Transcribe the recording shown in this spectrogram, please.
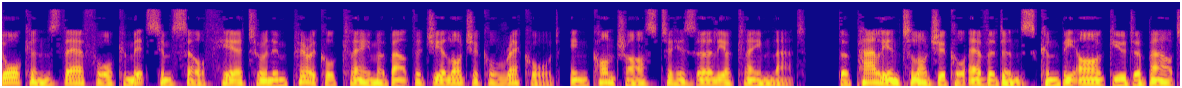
Dawkins therefore commits himself here to an empirical claim about the geological record, in contrast to his earlier claim that, "...the paleontological evidence can be argued about,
